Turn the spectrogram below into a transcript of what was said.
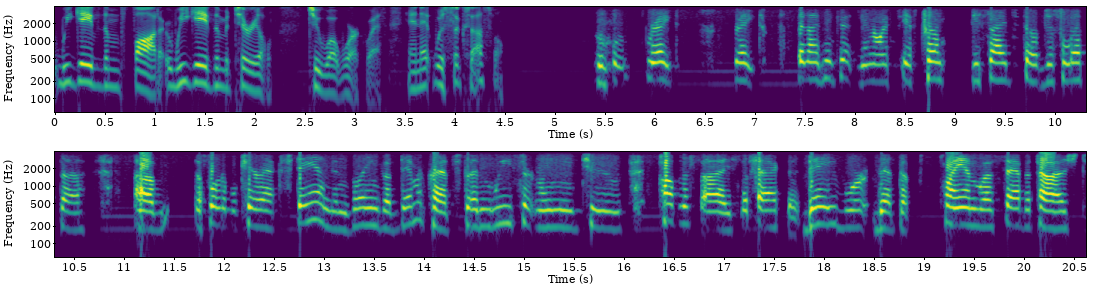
we gave them fodder. We gave them material to uh, work with, and it was successful. Mm-hmm. Right, right. And I think that you know if, if Trump decides to just let the um, Affordable Care Act stand and blame the Democrats, then we certainly need to publicize the fact that they were that the plan was sabotaged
